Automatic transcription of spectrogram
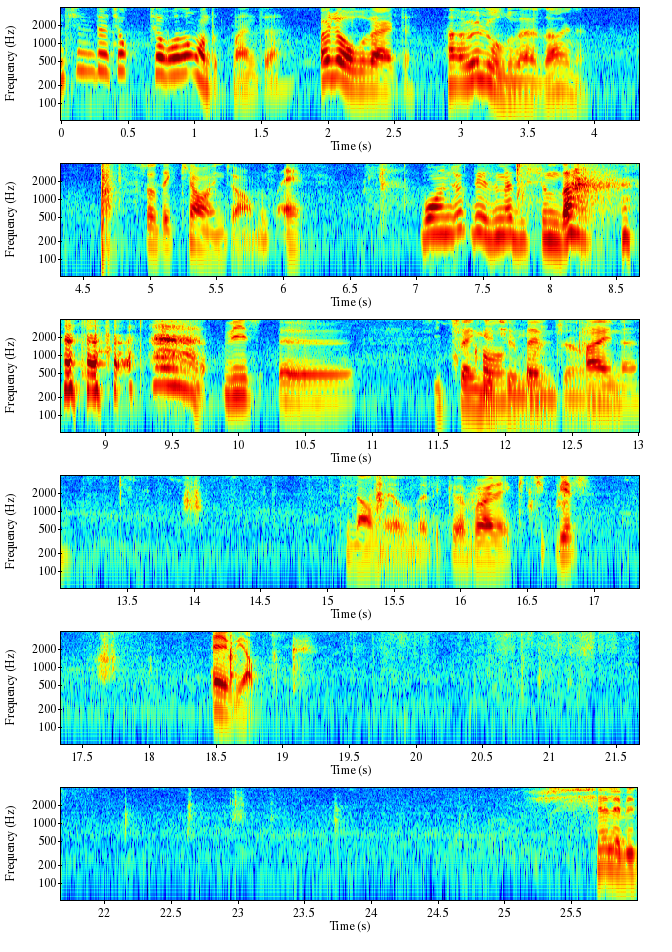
için de çok çabalamadık bence. Öyle oluverdi. Ha öyle oluverdi aynen. Sıradaki oyuncağımız ev. Boncuk dizme dışında bir e, İpten geçirme oyuncağı. Aynen. Planlayalım dedik ve böyle küçük bir ev yaptık. Şöyle bir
